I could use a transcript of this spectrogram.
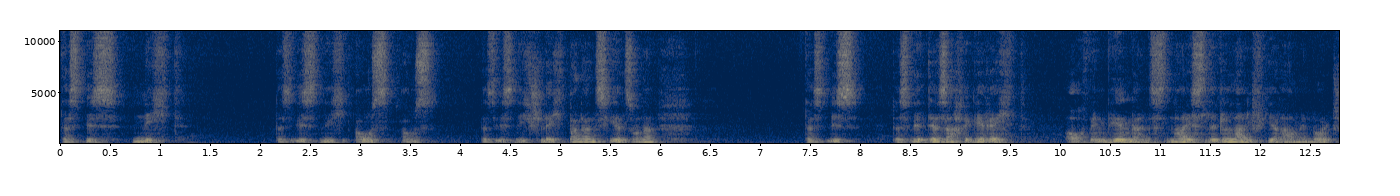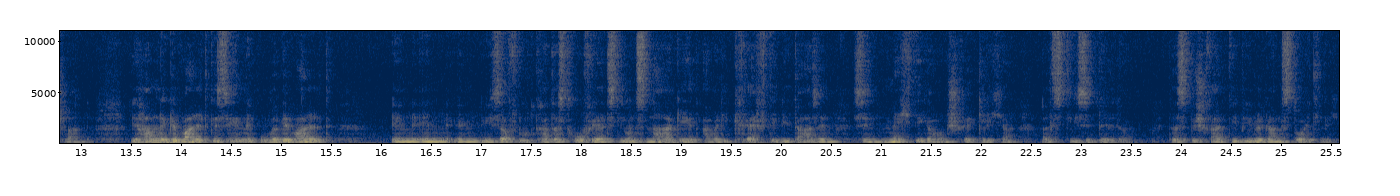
Das ist nicht, das ist nicht aus, aus, das ist nicht schlecht balanciert, sondern das ist das wird der Sache gerecht, auch wenn wir ein ganz nice little life hier haben in Deutschland. Wir haben eine Gewalt gesehen, eine Urgewalt in, in, in dieser Flutkatastrophe jetzt, die uns nahe geht. Aber die Kräfte, die da sind, sind mächtiger und schrecklicher als diese Bilder. Das beschreibt die Bibel ganz deutlich.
